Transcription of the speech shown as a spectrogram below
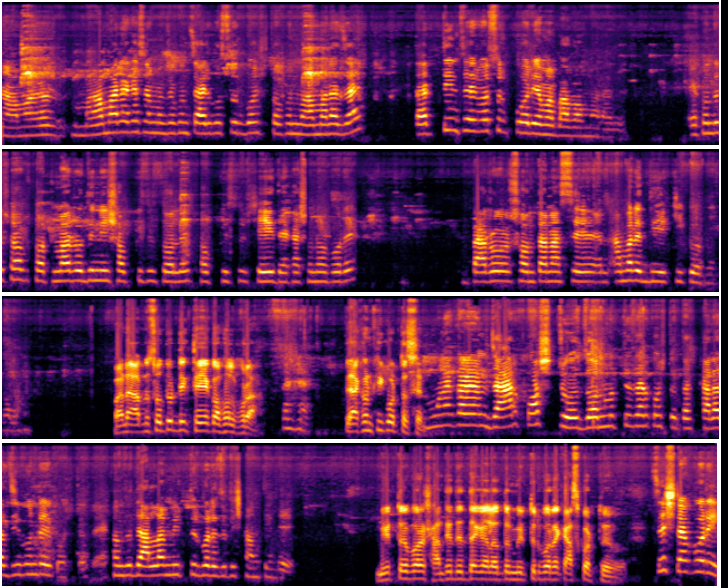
না আমার মা মারা গেছে আমার যখন চার বছর বয়স তখন মা মারা যায়। তার তিন চার বছর পরে আমার বাবা মারা যায়। এখন তো সব সৎমার অধীনে সব কিছু চলে সব কিছু সেই দেখাশোনা করে। তারও সন্তান আছে আমারে দিয়ে কি করবে বলো? মানে আপনি চতুর্দিক থেকে কপাল ফোরা হ্যাঁ। এখন কি করতেছেন? মনে করেন যার কষ্ট জন্মতে যার কষ্ট তার সারা জীবনটাই কষ্ট এখন যদি আল্লাহ মৃত্যুর পরে যদি শান্তি দেয়। মৃত্যুর পরে শান্তি দিতে গেলে তো মৃত্যুর পরে কাজ করতে হবে চেষ্টা করি।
